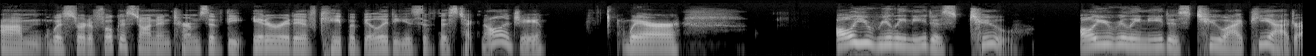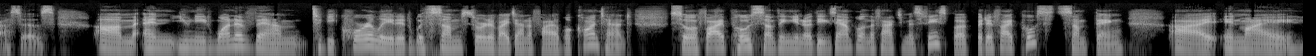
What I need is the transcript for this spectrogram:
um, was sort of focused on in terms of the iterative capabilities of this technology where all you really need is two. All you really need is two IP addresses. Um, and you need one of them to be correlated with some sort of identifiable content. So if I post something, you know, the example in the Factum is Facebook, but if I post something uh, in my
